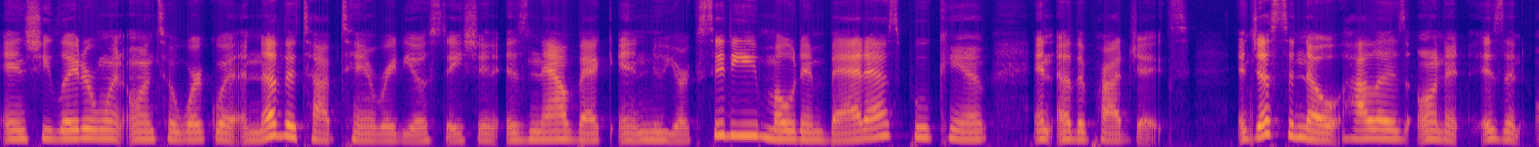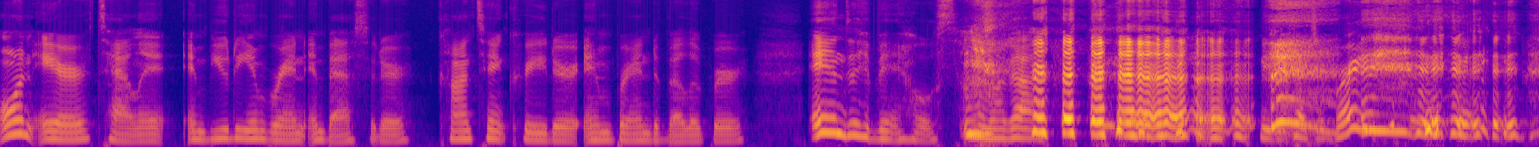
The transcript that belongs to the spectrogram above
and she later went on to work with another top 10 radio station is now back in new york city molding badass boot camp and other projects. And just to note hala is on a, is an on-air talent and beauty and brand ambassador content creator and brand developer and the event host oh my god need to catch a break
